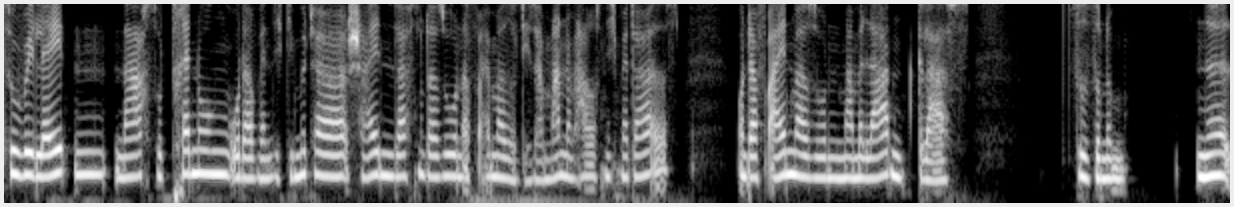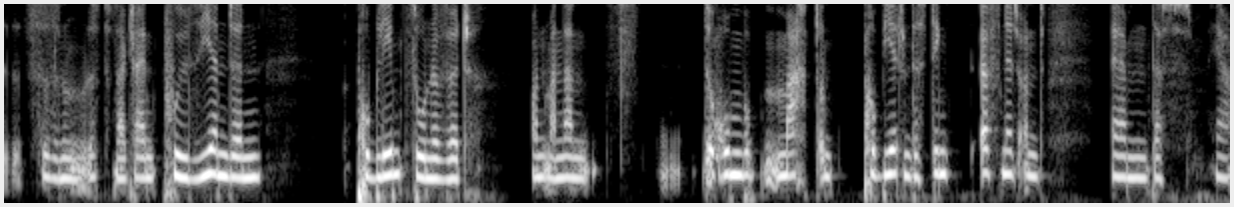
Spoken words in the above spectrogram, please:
zu relaten nach so Trennungen oder wenn sich die Mütter scheiden lassen oder so und auf einmal so dieser Mann im Haus nicht mehr da ist und auf einmal so ein Marmeladenglas zu so einem, ne, zu so, einem, zu einer kleinen pulsierenden Problemzone wird und man dann rummacht und probiert und das Ding öffnet und ähm, das, ja.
